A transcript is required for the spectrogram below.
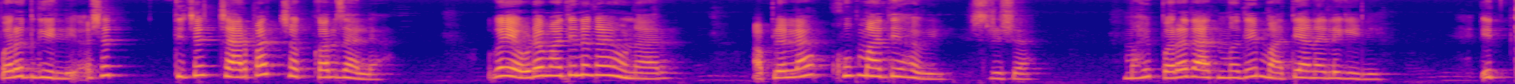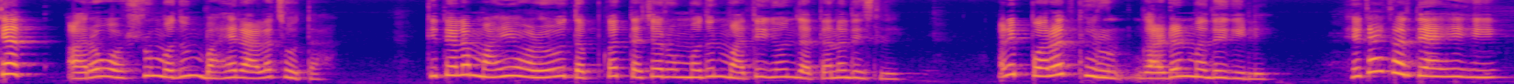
परत गेली. अशा तिच्या चार पाच चक्कर झाल्या. अगं एवढ्या मातीनं काय होणार? आपल्याला खूप माती हवी श्रीषा माही परत आतमध्ये माती आणायला गेली. इतक्यात आरव वॉशरूममधून बाहेर आलाच होता. की त्याला माही हळूहळू दपकत त्याच्या रूममधून माती घेऊन जाताना दिसली. आणि परत फिरून गार्डनमध्ये गेली. हे काय करते आहे ही?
